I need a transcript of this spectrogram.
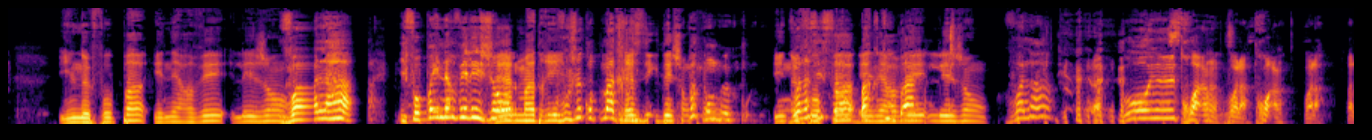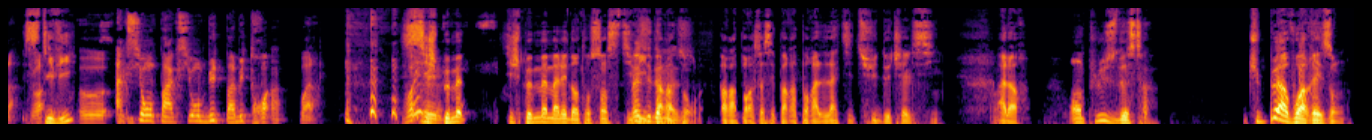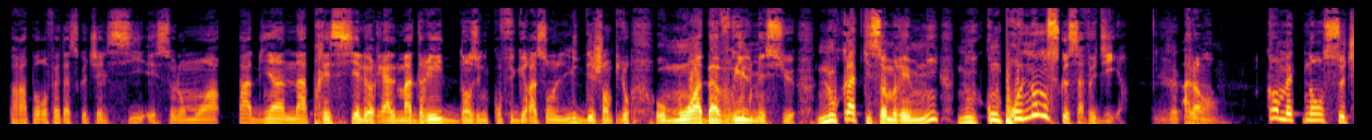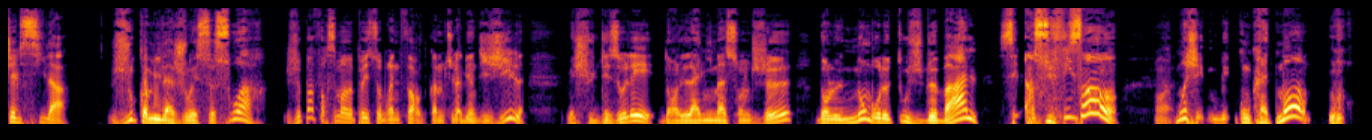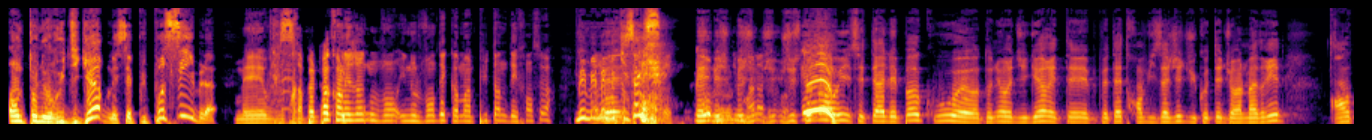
il ne faut pas énerver les gens. Voilà, il faut pas énerver les gens. Real Madrid, vous jouez contre Madrid. 13 des Champions. Il ne faut pas énerver les gens. Voilà. oh, 3-1. Voilà, 3-1. Voilà. voilà Stevie. Euh, action, pas action, but, pas but, 3-1. Voilà. si je peux même, si je peux même aller dans ton sens, Stevie, par rapport, par rapport à ça, c'est par rapport à l'attitude de Chelsea. Alors, en plus de ça, tu peux avoir raison par rapport au fait à ce que Chelsea est selon moi pas bien apprécié le Real Madrid dans une configuration Ligue des Champions au mois d'avril, messieurs. Nous quatre qui sommes réunis, nous comprenons ce que ça veut dire. Alors, quand maintenant ce Chelsea-là joue comme il a joué ce soir, je veux pas forcément me sur Brentford comme tu l'as bien dit Gilles, mais je suis désolé, dans l'animation de jeu, dans le nombre de touches de balles, c'est insuffisant. Moi, j'ai concrètement Antonio Rudiger, mais c'est plus possible. Mais vous vous rappelez pas quand les gens nous vont, ils nous le vendaient comme un putain de défenseur. Mais mais mais, qui ça Mais, mais, justement, eh oui, c'était à l'époque où euh, Antonio Rudiger était peut-être envisagé du côté du Real Madrid,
